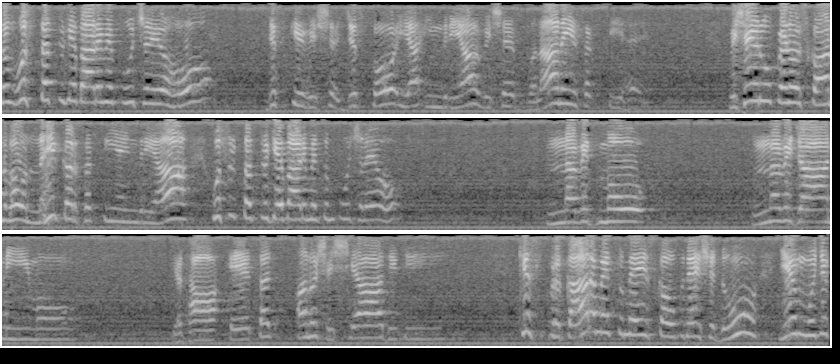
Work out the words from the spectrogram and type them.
तुम उस तत्व के बारे में पूछ रहे हो जिसके विषय, जिसको या इंद्रियाँ विषय बना नहीं सकती है। विषय रूपेण उसका अनुभव नहीं कर सकती है इंद्रियाँ। उस तत्व के बारे में तुम पूछ रहे हो। न विद्मो, न विजानीमो, यथा एतद अनुशिष्यादिति। किस प्रकार मैं तुम्हें इसका उपदेश दूँ, ये मुझे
